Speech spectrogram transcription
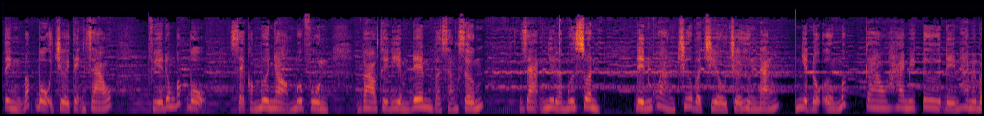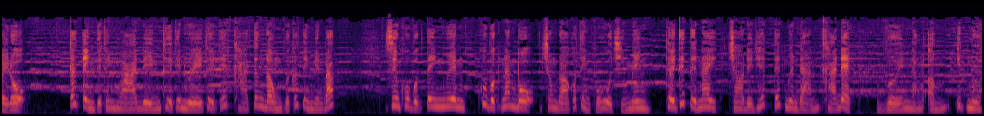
tỉnh Bắc Bộ trời tạnh giáo, phía Đông Bắc Bộ sẽ có mưa nhỏ mưa phùn vào thời điểm đêm và sáng sớm, dạng như là mưa xuân. Đến khoảng trưa và chiều trời hưởng nắng, nhiệt độ ở mức cao 24 đến 27 độ. Các tỉnh từ Thanh Hóa đến Thừa Thiên Huế thời tiết khá tương đồng với các tỉnh miền Bắc. Riêng khu vực Tây Nguyên, khu vực Nam Bộ, trong đó có thành phố Hồ Chí Minh, thời tiết từ nay cho đến hết Tết Nguyên đán khá đẹp với nắng ấm ít mưa.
